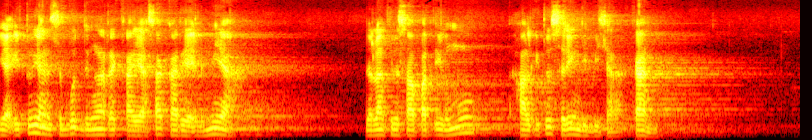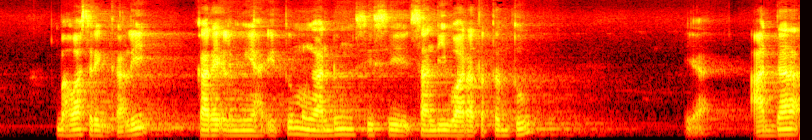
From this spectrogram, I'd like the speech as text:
yaitu yang disebut dengan rekayasa karya ilmiah. Dalam filsafat ilmu, hal itu sering dibicarakan. Bahwa sering kali karya ilmiah itu mengandung sisi sandiwara tertentu. Ya, ada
